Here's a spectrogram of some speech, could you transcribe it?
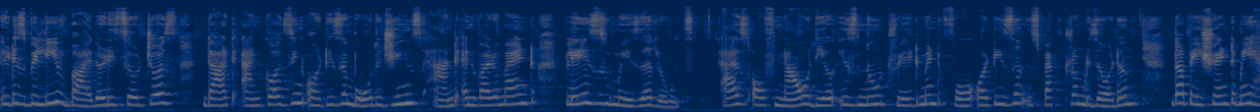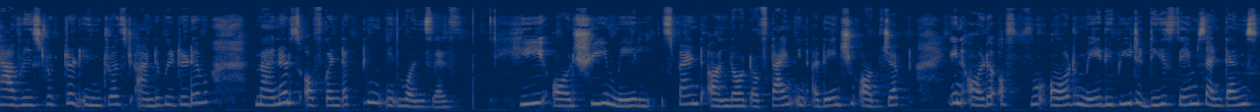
it is believed by the researchers that and causing autism both genes and environment plays major roles as of now there is no treatment for autism spectrum disorder. The patient may have restricted interest and repetitive manners of conducting oneself. He or she may spend a lot of time in arranging object in order of or may repeat these same sentence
